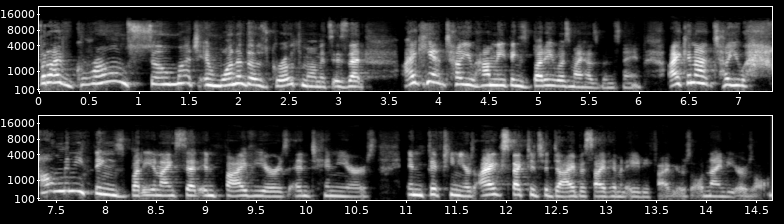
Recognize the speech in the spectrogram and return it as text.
but I've grown so much. And one of those growth moments is that I can't tell you how many things Buddy was my husband's name. I cannot tell you how many things Buddy and I said in five years and 10 years, in 15 years. I expected to die beside him at 85 years old, 90 years old.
